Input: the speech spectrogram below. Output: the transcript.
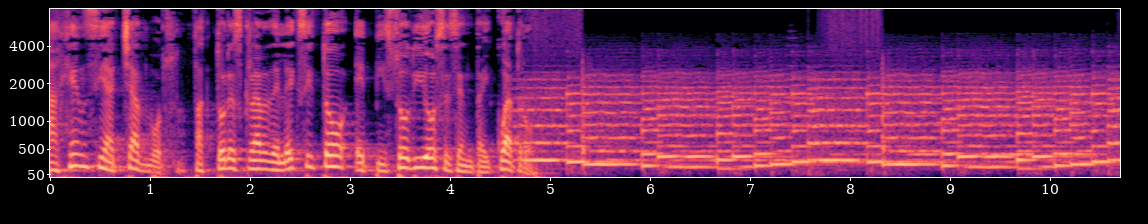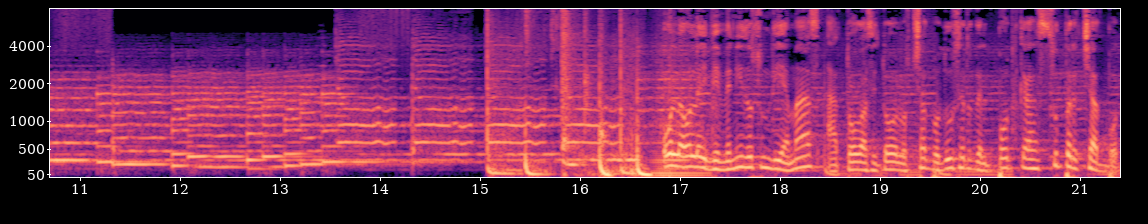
Agencia Chatbots, Factores clave del éxito, episodio 64. Hola, hola y bienvenidos un día más a todas y todos los chatbot users del podcast Super Chatbot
